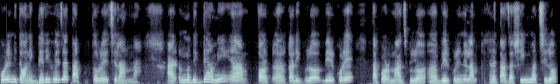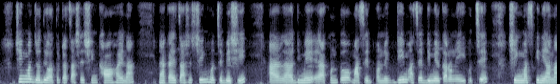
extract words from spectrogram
করে নিতে অনেক দেরি হয়ে যায়, তারপর তো রয়েছে রান্না। আর অন্য দিক দিয়ে আমি তরকারিগুলো বের করে তারপর মাছগুলো বের করে নিলাম। এখানে তাজা শিং মাছ ছিল। শিং মাছ যদিও অতটা চাষের শিং খাওয়া হয় না। ঢাকায় চাষের শিং হচ্ছে বেশি। আর ডিমে এখন তো মাছের অনেক ডিম আছে, ডিমের কারণেই হচ্ছে শিং মাছ কিনে আনা।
